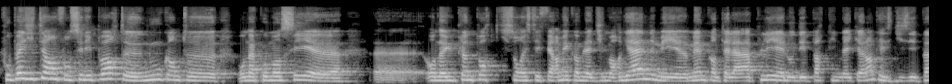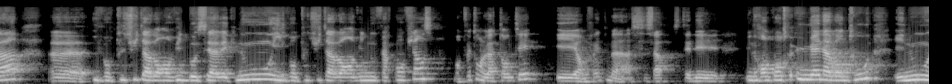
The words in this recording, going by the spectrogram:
faut pas hésiter à enfoncer les portes. Nous, quand on a commencé, euh, euh, on a eu plein de portes qui sont restées fermées, comme l'a dit Morgane, mais même quand elle a appelé elle au départ Clean My Calanque, elle se disait pas, ils vont tout de suite avoir envie de bosser avec nous, ils vont tout de suite avoir envie de nous faire confiance. En fait, on l'a tenté et en fait, bah, c'est ça, c'était une rencontre humaine avant tout. Et nous,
